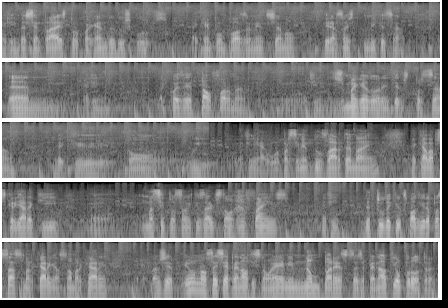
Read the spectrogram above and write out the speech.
enfim, das centrais de propaganda dos clubes, a quem pomposamente chamam direções de comunicação. Hum, enfim, a coisa é de tal forma eh, enfim, esmagadora em termos de pressão eh, que com o, enfim, é, o aparecimento do VAR também acaba por se criar aqui eh, uma situação em que os árbitros estão reféns enfim, de tudo aquilo que se pode vir a passar, se marcarem ou se não marcarem. Vamos ver, eu não sei se é penalti, se não é, a mim não me parece que seja penalti, ou por outra.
